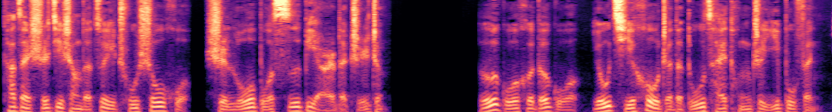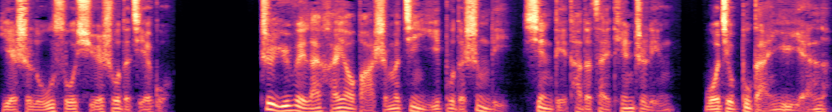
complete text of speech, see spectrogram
他在实际上的最初收获是罗伯斯庇尔的执政。俄国和德国，尤其后者的独裁统治一部分，也是卢梭学说的结果。至于未来还要把什么进一步的胜利献给他的在天之灵，我就不敢预言了。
